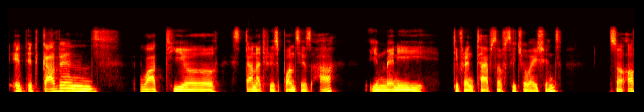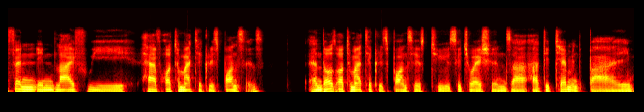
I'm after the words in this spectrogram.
it it governs what your standard responses are in many different types of situations. So often in life, we have automatic responses. And those automatic responses to situations are, are determined by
